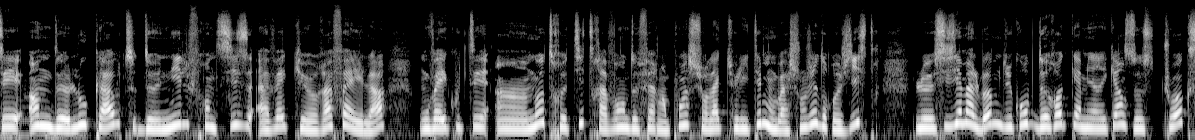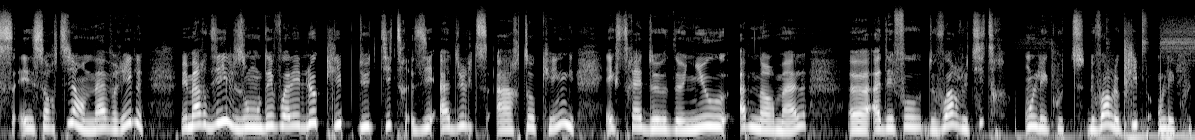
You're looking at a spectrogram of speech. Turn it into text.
écouter On the Lookout de Neil Francis avec euh, Rafaela. On va écouter un autre titre avant de faire un point sur l'actualité, mais on va changer de registre. Le sixième album du groupe de rock américain The Strokes est sorti en avril, mais mardi, ils ont dévoilé le clip du titre The Adults Are Talking, extrait de The New Abnormal. Euh, à défaut de voir le titre, on l'écoute. De voir le clip, on l'écoute.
